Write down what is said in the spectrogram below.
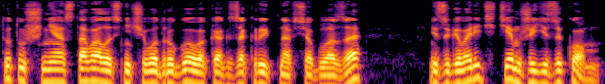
Тут уж не оставалось ничего другого, как закрыть на все глаза и заговорить тем же языком.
